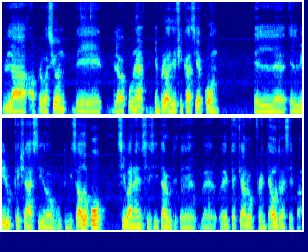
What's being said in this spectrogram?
la aprobación de, la vacuna en pruebas de eficacia con el, el virus que ya ha sido utilizado o si van a necesitar eh, eh, testearlo frente a otras cepas,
